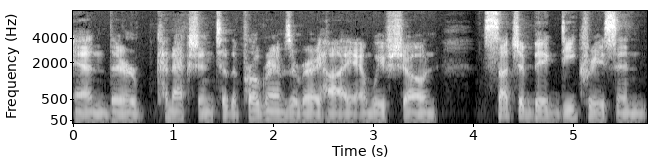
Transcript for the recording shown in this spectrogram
and their connection to the programs are very high. And we've shown such a big decrease in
